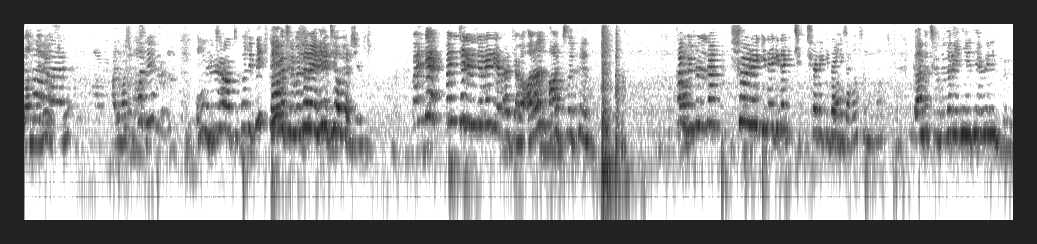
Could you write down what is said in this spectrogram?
Lan nereye atıyor? Hadi maç bitsin. Hadi. Oğlum bitir artık hadi bitti. Kanka tribünlere yeni hediye vereceğim. Ben de, ben de televizyona hediye vereceğim. Ya ara aç sakın. Tam gözünüzden şöyle gide gide çık. Şöyle gide gide. Kanka tribünlere yeni hediye vereyim mi?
